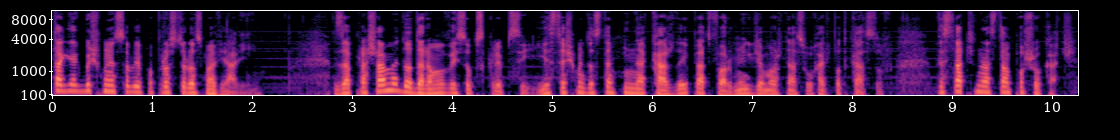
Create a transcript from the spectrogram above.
tak jakbyśmy sobie po prostu rozmawiali. Zapraszamy do darmowej subskrypcji. Jesteśmy dostępni na każdej platformie, gdzie można słuchać podcastów. Wystarczy nas tam poszukać.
